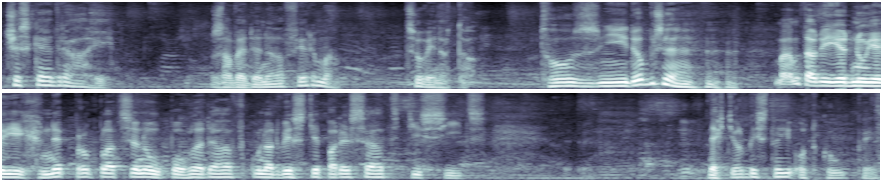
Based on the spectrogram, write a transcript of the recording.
České dráhy. Zavedená firma. Co vy na to? To zní dobře. Mám tady jednu jejich neproplacenou pohledávku na 250 tisíc. Nechtěl byste ji odkoupit?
